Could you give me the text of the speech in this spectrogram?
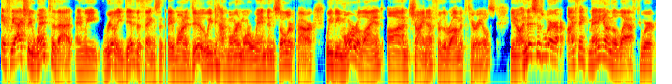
if we actually went to that and we really did the things that they want to do, we'd have more and more wind and solar power. We'd be more reliant on China for the raw materials, you know, and this is where I think many on the left who are,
